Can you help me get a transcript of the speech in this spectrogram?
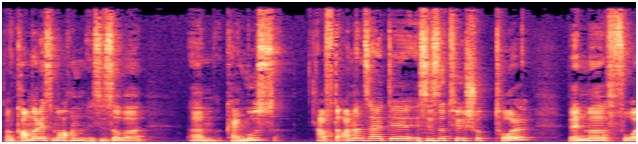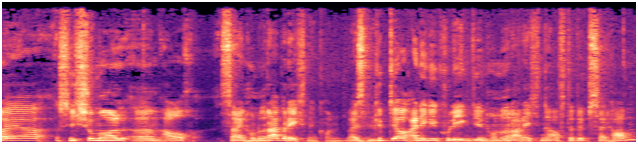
dann kann man das machen. Es ist aber ähm, kein Muss. Auf der anderen Seite, es ist natürlich schon toll, wenn man vorher sich schon mal ähm, auch sein Honorar berechnen kann. Weil es gibt ja auch einige Kollegen, die einen Honorarrechner auf der Website haben.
